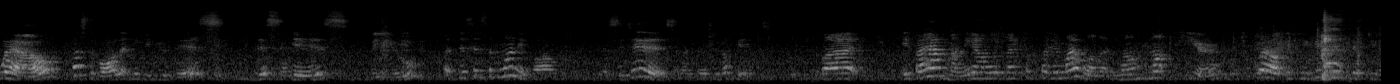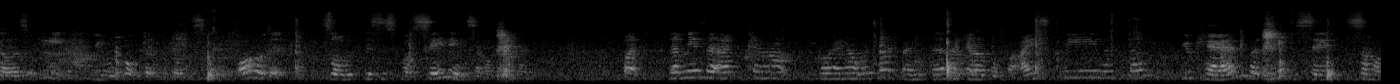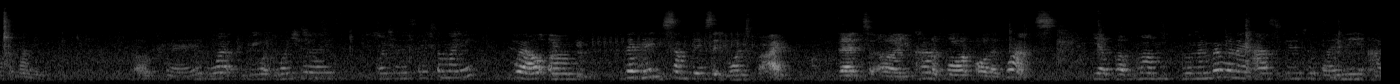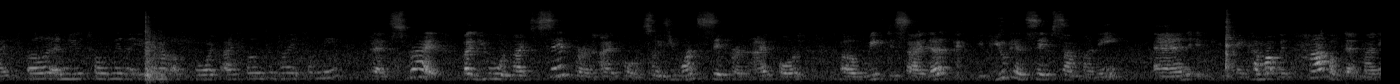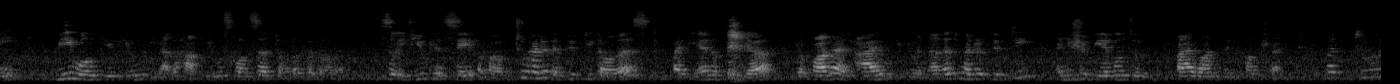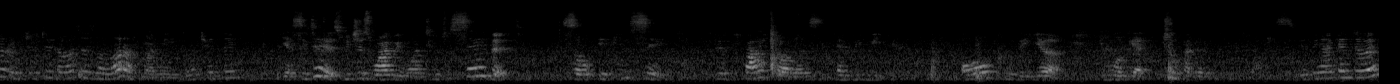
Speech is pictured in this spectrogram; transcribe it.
Well, first of all, let me give you this. This is for you. But this is a money box. Yes, it is, and I'm going to lock it. But if I have money, I would like to put in my wallet, Mom, not here. Well, if you give you fifty dollars a week, we will hope that you don't spend all of it. So this is for saving some of your money. But that means that I cannot go hang out with my friends then. I cannot go for ice cream and stuff. You can, but you need to save some of the money. Okay. What, what, what should I, what should I save some money? Well, um, there may be some things that you want to buy that uh, you can't afford all at once. Yeah, but Mom, remember when I asked you to buy me iPhone and you told me that you cannot afford iPhone to buy it for me? That's right. But you would like to save for an iPhone. So if you want to save for an iPhone, uh, we've decided if you can save some money and if you can come up with half of that money, we will give you the other half. We will sponsor dollar for dollar. So if you can save about $250 by the end of the year, your father and I will give you another 250 and you should be able to buy one with contract. But two hundred fifty dollars is a lot of money, don't you think? Yes, it is, which is why we want you to save it. So if you save five dollars every week, all through the year, you will get two hundred and fifty dollars. You think I can do it?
